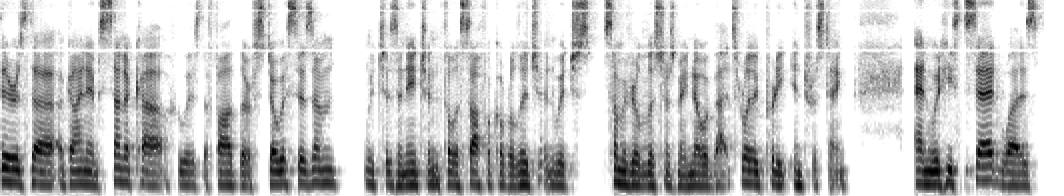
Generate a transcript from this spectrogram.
there's a, a guy named Seneca who is the father of Stoicism, which is an ancient philosophical religion, which some of your listeners may know about. It's really pretty interesting. And what he said was,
